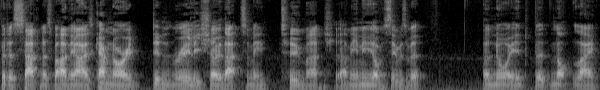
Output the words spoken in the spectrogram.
bit of sadness behind the eyes. Cam Norrie didn't really show that to me too much. I mean, he obviously was a bit annoyed, but not like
